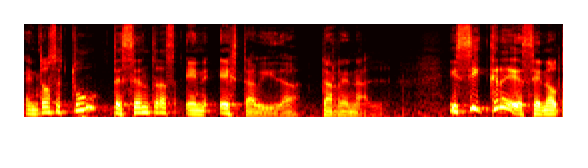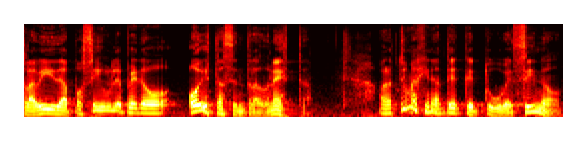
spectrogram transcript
entonces tú te centras en esta vida terrenal. Y sí crees en otra vida posible, pero hoy estás centrado en esta. Ahora, tú imagínate que tu vecino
